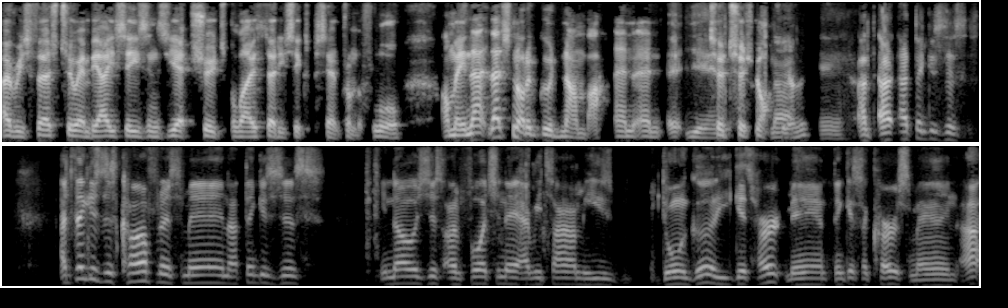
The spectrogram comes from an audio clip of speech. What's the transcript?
over his first two NBA seasons, yet shoots below 36% from the floor. I mean, that that's not a good number, and and uh, yeah, to, to shot. Nah, you know? yeah. I, I, I think it's just, I think it's just confidence, man. I think it's just, you know, it's just unfortunate every time he's doing good, he gets hurt, man. I think it's a curse, man. I,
